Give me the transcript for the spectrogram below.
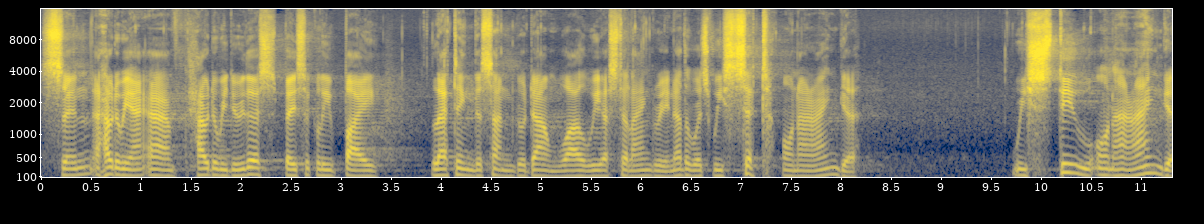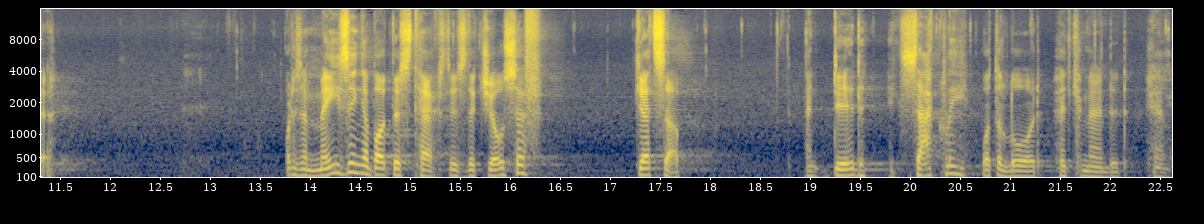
sin? How do we, uh, how do, we do this? Basically, by letting the sun go down while we are still angry. In other words, we sit on our anger, we stew on our anger. What is amazing about this text is that Joseph gets up and did exactly what the Lord had commanded him.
